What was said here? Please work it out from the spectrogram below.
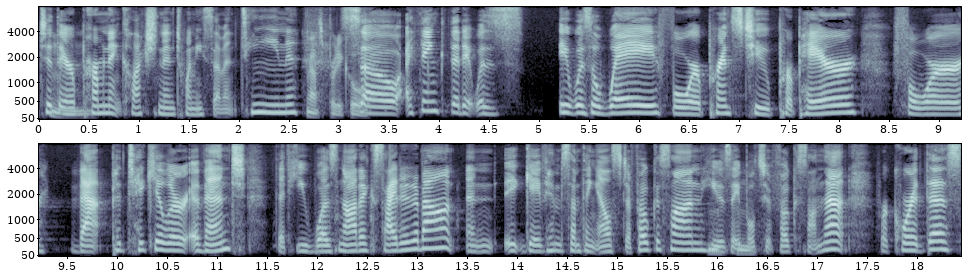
to their hmm. permanent collection in 2017. That's pretty cool. So I think that it was it was a way for Prince to prepare for that particular event that he was not excited about and it gave him something else to focus on. He was mm-hmm. able to focus on that, record this,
